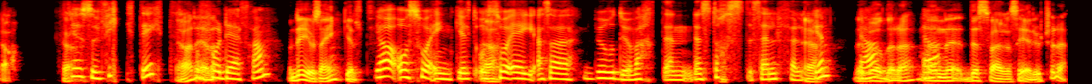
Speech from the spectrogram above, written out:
Ja. Det er jo så viktig Ja, det er å få det fram. Men det er jo så enkelt. Ja, og så enkelt. Og Ja. så jeg, altså, burde jo vært den, den største selvfølgen. Det Ja. burde det, men ja. dessverre så er det jo ikke det.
